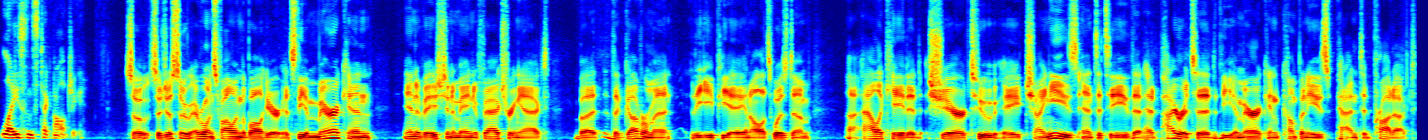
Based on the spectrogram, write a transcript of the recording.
licensed technology. So, so just so everyone's following the ball here, it's the American Innovation and Manufacturing Act, but the government, the EPA, and all its wisdom, uh, allocated share to a Chinese entity that had pirated the American company's patented product.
